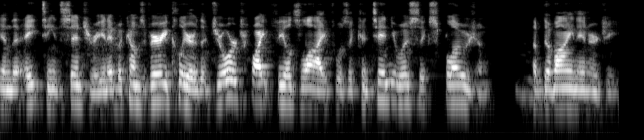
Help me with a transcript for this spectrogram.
in the 18th century. And it becomes very clear that George Whitefield's life was a continuous explosion of divine energy.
